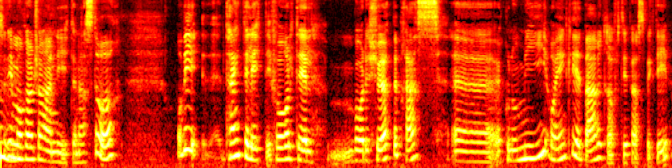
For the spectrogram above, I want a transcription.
så de må kanskje ha en ny til neste år. Og vi tenkte litt i forhold til både kjøpepress, eh, økonomi og egentlig et bærekraftig perspektiv.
